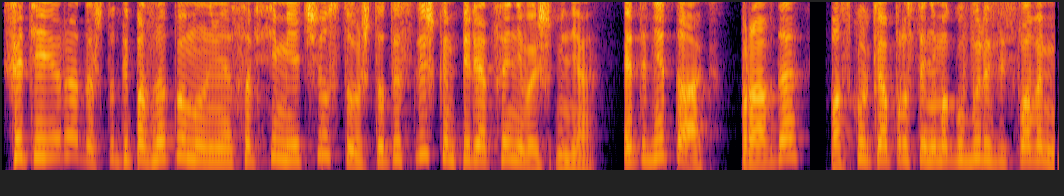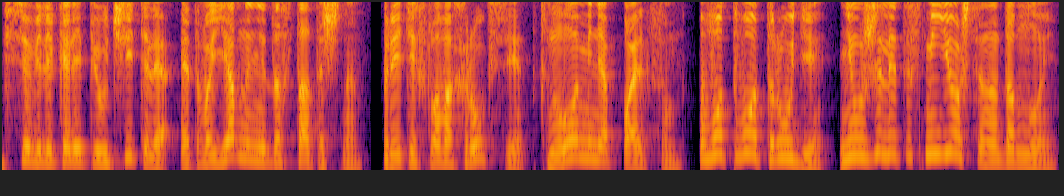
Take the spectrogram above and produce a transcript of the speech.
«Хотя я рада, что ты познакомил меня со всеми, я чувствую, что ты слишком переоцениваешь меня. Это не так, правда? Поскольку я просто не могу выразить словами все великолепие учителя, этого явно недостаточно». При этих словах Рокси ткнула меня пальцем. «Вот-вот, Руди, неужели ты смеешься надо мной?»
